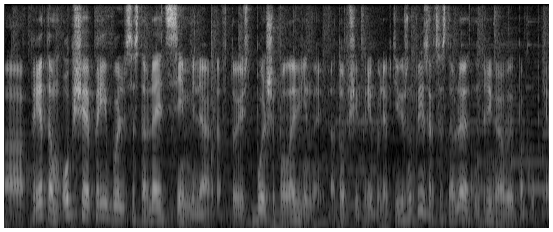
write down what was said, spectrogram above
А, при этом общая прибыль составляет 7 миллиардов, то есть больше половины от общей прибыли Activision Blizzard составляют внутриигровые покупки.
